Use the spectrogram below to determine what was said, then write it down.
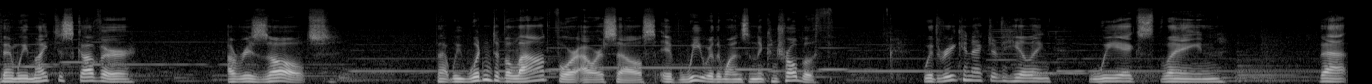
then we might discover a result that we wouldn't have allowed for ourselves if we were the ones in the control booth. With reconnective healing, we explain that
